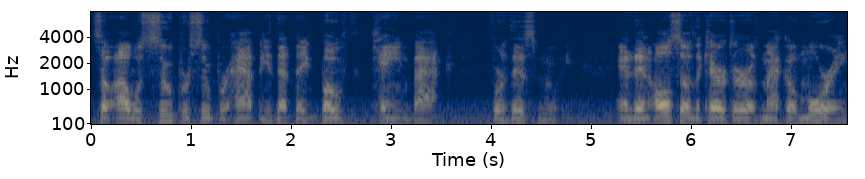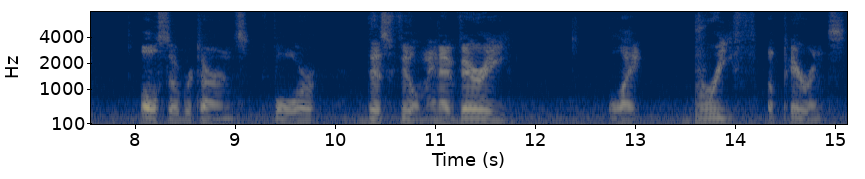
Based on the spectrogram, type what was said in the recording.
So I was super, super happy that they both came back for this movie. And then also the character of Mako Mori also returns for this film in a very like brief appearance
